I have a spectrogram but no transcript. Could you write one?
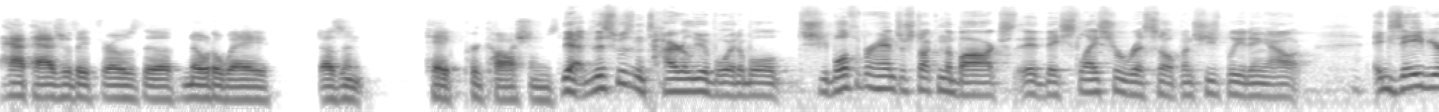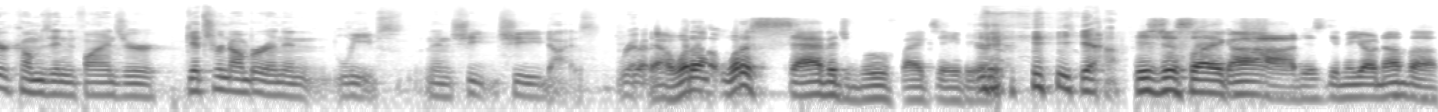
haphazardly throws the note away, doesn't take precautions. Yeah, this was entirely avoidable. She both of her hands are stuck in the box. They slice her wrists open. She's bleeding out. Xavier comes in and finds her, gets her number, and then leaves. And she she dies. Rip. Yeah, what a what a savage move by Xavier. yeah. He's just like, ah, just give me your number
